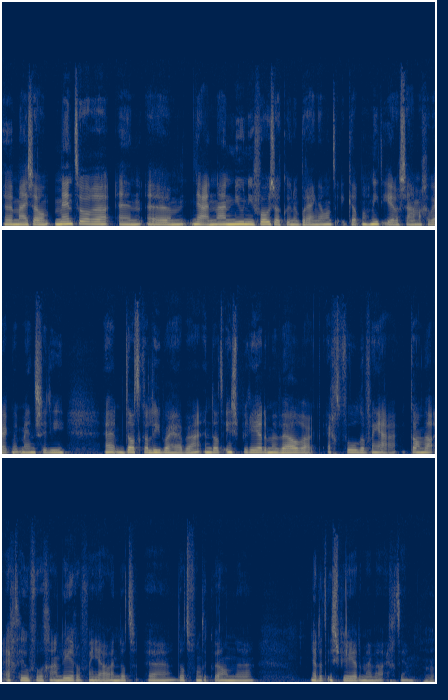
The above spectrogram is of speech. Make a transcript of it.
uh, mij zou mentoren en um, ja, naar een nieuw niveau zou kunnen brengen. Want ik had nog niet eerder samengewerkt met mensen die dat kaliber hebben. En dat inspireerde me wel, waar ik echt voelde van ja, ik kan wel echt heel veel gaan leren van jou. En dat, uh, dat vond ik wel een, uh, ja, dat inspireerde mij wel echt. Ja. ja.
